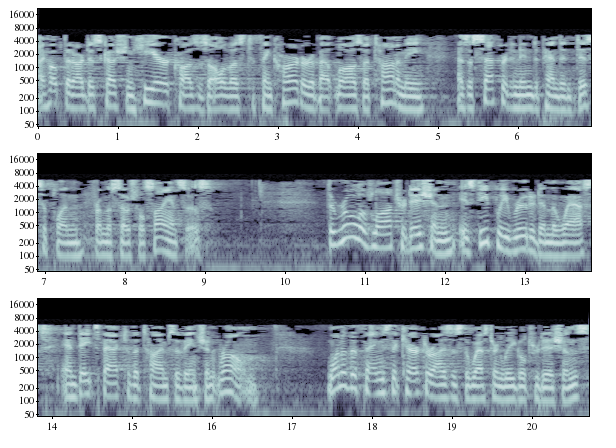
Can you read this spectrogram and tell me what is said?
I hope that our discussion here causes all of us to think harder about law's autonomy as a separate and independent discipline from the social sciences. The rule of law tradition is deeply rooted in the West and dates back to the times of ancient Rome. One of the things that characterizes the Western legal traditions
